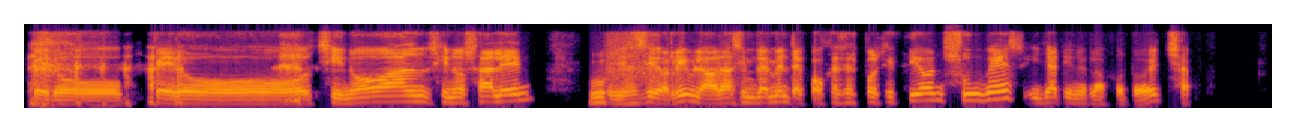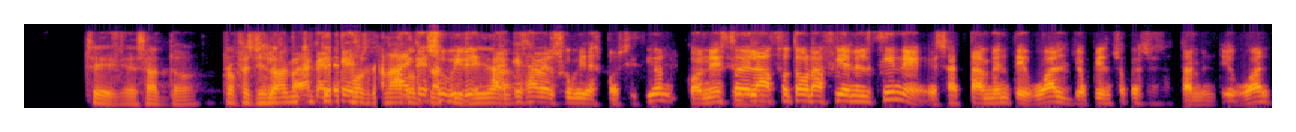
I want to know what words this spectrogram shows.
pero, pero si, no han, si no salen, Hubiese sido horrible. Ahora simplemente coges exposición, subes y ya tienes la foto hecha. Sí, exacto. Profesionalmente hemos ganado hay que, subir, hay que saber subir exposición. Con esto de la fotografía en el cine, exactamente igual. Yo pienso que es exactamente igual.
